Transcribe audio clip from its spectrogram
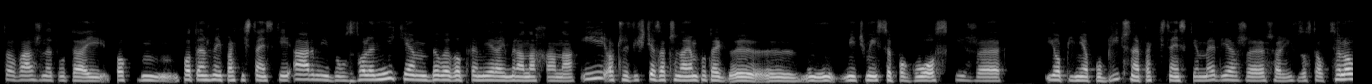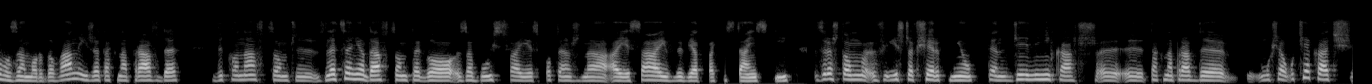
co ważne tutaj, potężnej pakistańskiej armii, był zwolennikiem byłego premiera Imrana Khana. I oczywiście zaczynają tutaj mieć miejsce pogłoski, że i opinia publiczna, pakistańskie media, że Sharif został celowo zamordowany i że tak naprawdę wykonawcą czy zleceniodawcą tego zabójstwa jest potężna ISI, wywiad pakistański. Zresztą jeszcze w sierpniu ten dziennikarz y, y, tak naprawdę musiał uciekać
